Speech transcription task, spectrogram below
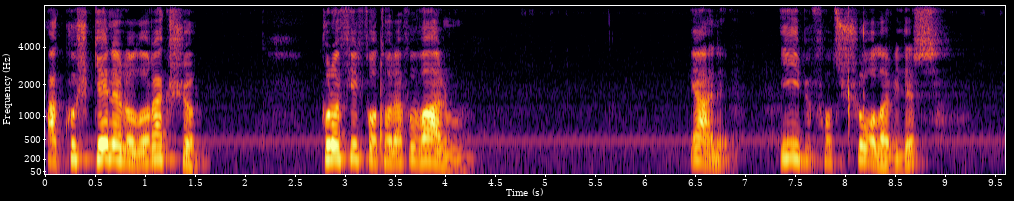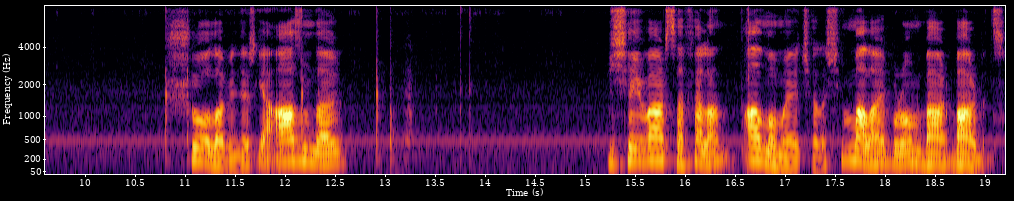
Ha kuş genel olarak şu. Profil fotoğrafı var mı? Yani iyi bir foto şu olabilir. Şu olabilir. Ya ağzında bir şey varsa falan almamaya çalışın. Malay Brown Bar Barbet.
